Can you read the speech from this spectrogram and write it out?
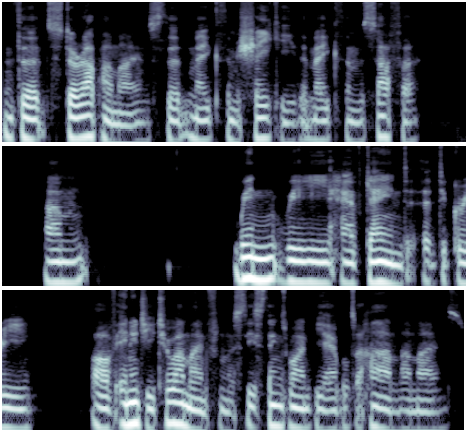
that stir up our minds, that make them shaky, that make them suffer, um, when we have gained a degree of energy to our mindfulness, these things won't be able to harm our minds.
